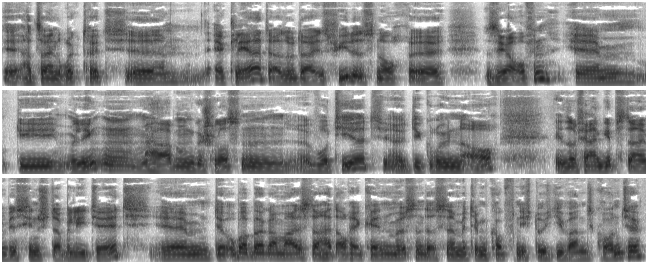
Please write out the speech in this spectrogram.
hat seinen Rücktritt erklärt. Also da ist vieles noch sehr offen. Ähm, die Linken haben geschlossen votiert, die Grünen auch. Insofern gibt es da ein bisschen Stabilität. Ähm, der Oberbürgermeister hat auch erkennen müssen, dass er mit dem Kopf nicht durch die Wand konnte.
